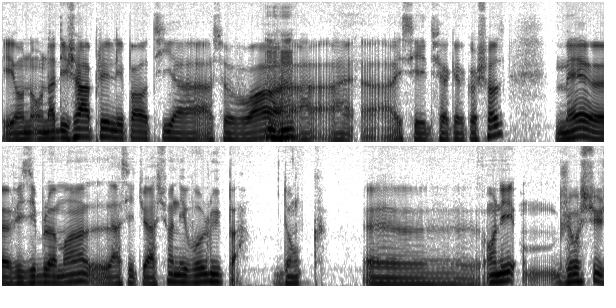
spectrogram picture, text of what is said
Et on, on, a déjà appelé les partis à, se voir, mm-hmm. à, à, essayer de faire quelque chose mais euh, visiblement la situation n'évolue pas. Donc, euh, on est, je suis,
